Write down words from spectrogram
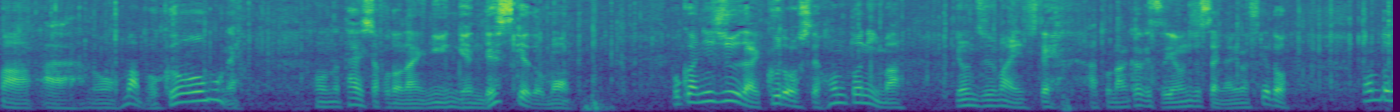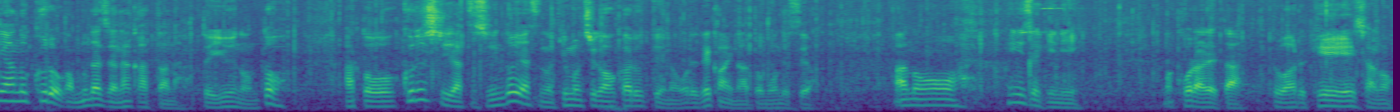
まああのまあ僕もねそんな大したことない人間ですけども僕は20代苦労して本当に今40万円してあと何ヶ月で40歳になりますけど本当にあの苦労が無駄じゃなかったなというのとあと苦しいやつしんどいやつの気持ちが分かるっていうのは俺でかいなと思うんですよ。あの隕石に、来られたとある経営者の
